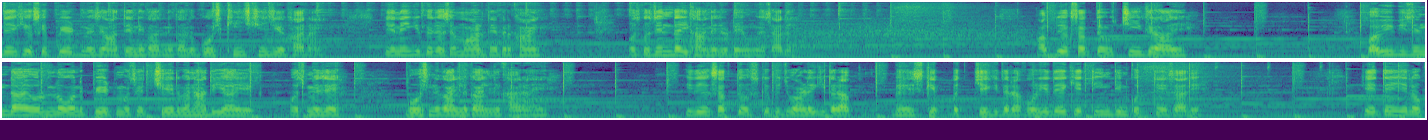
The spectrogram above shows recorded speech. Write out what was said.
देखिए उसके पेट में से आते निकाल निकाल गोश्त खींच खींच के खा रहे हैं। ये नहीं कि पहले उसे मार दें, फिर खाएँ। उसको ज़िंदा ही खाने जुटे हुए हैं साले। आप देख सकते हैं वो चीख रहा है। वो अभी भी ज़िंदा है और उन लोगों ने पेट में उसके छेद बना दिया है एक। उसमें से गोश्त निकाल निकाल के खा रहे हैं। ये देख सकते हो उसके पिछवाड़े की तरफ़, भैंस के बच्चे की तरफ़ और ये देखिए तीन दिन कुत्ते हैं साले। कहते हैं ये लोग,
